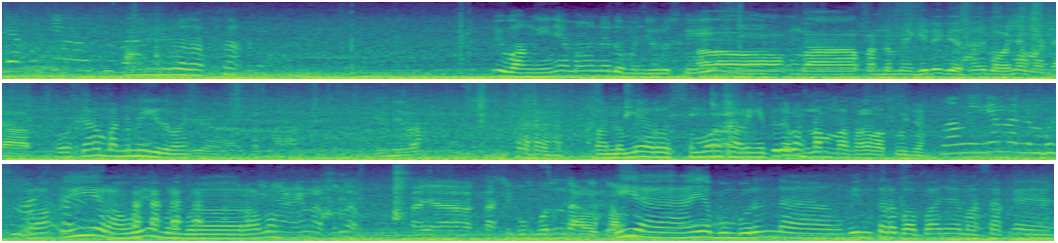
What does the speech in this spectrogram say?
Ada kucing lucu banget. Gila laksa. Ih wanginya emang ini udah menjurus ke ini. Kalau enggak pandemi gini biasanya bawahnya banyak. Oh sekarang pandemi gitu bang? Iya, karena inilah. Pandemi harus semua saling itu deh bang. 6 masalah waktunya. Wanginya menembus Ra- masker. iya rambutnya bener-bener apa? Wanginya enak bener. Kayak kasih bumbu rendang gitu. Iya, iya bumbu rendang. Pinter bapaknya masaknya.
